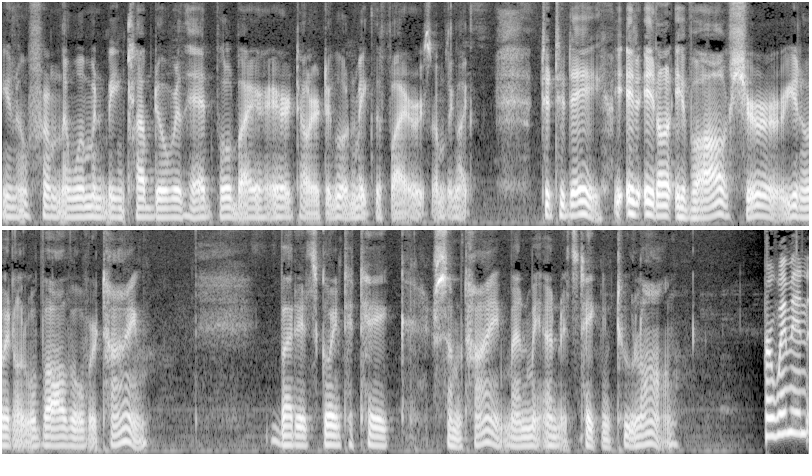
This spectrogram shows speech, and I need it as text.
you know, from the woman being clubbed over the head, pulled by her hair, tell her to go and make the fire or something like that to today. It, it'll evolve, sure, you know, it'll evolve over time. But it's going to take some time, and, and it's taking too long. For women,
